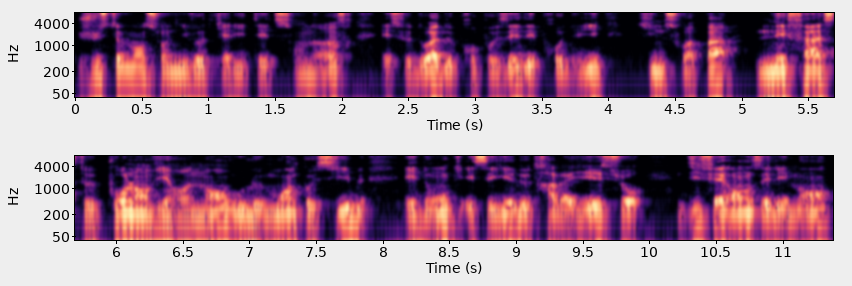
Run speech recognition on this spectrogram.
justement sur le niveau de qualité de son offre et se doit de proposer des produits qui ne soient pas néfastes pour l'environnement ou le moins possible et donc essayer de travailler sur différents éléments,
